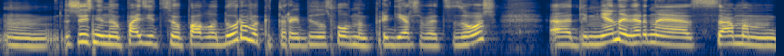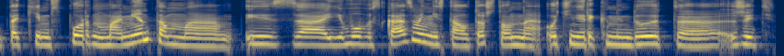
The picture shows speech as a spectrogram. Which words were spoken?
жизненную позицию Павла Дурова, который, безусловно, придерживается ЗОЖ. Э, для меня, наверное, самым таким спорным моментом э, из-за его высказываний стало то, что он очень рекомендует э, жить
